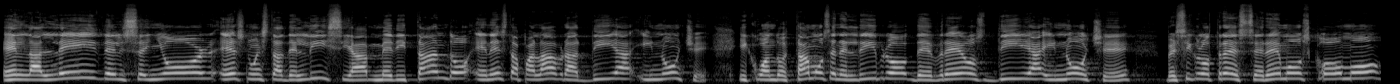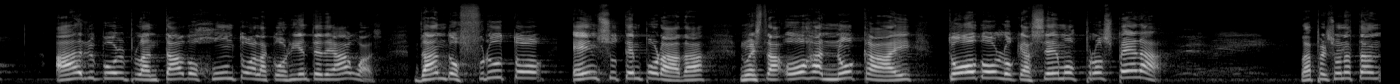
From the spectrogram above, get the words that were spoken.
en la ley del Señor es nuestra delicia, meditando en esta palabra día y noche. Y cuando estamos en el libro de Hebreos día y noche, versículo 3, seremos como árbol plantado junto a la corriente de aguas, dando fruto en su temporada, nuestra hoja no cae, todo lo que hacemos prospera. Las personas están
